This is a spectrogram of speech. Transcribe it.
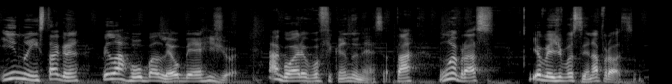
e no Instagram pela leobrjor. Agora eu vou ficando nessa, tá? Um abraço e eu vejo você na próxima.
